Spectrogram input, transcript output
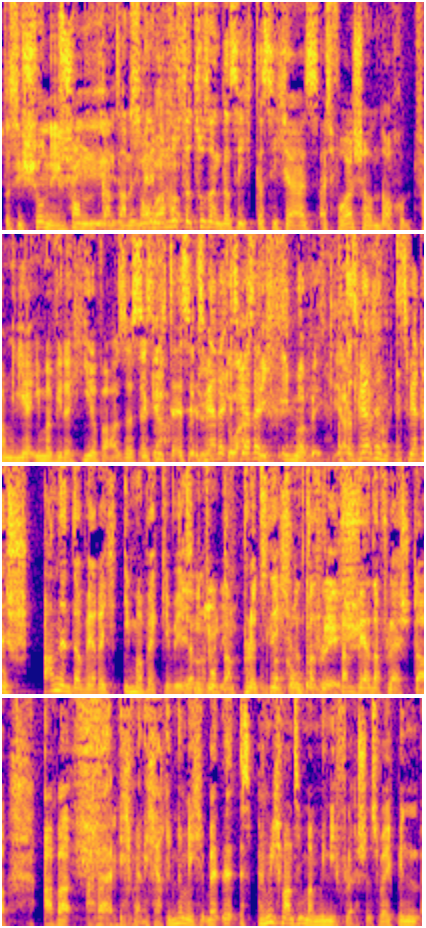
das ist schon irgendwie Schon ganz anders. Meine, man muss dazu sagen, dass ich, dass ich ja als, als Forscher und auch familiär immer wieder hier war. Also es, ist klar, nicht, es, es wäre, du es wäre, nicht immer weg. Ja, das wäre, es wäre spannender, wäre ich immer weg gewesen. Ja, und dann plötzlich, und dann, dann, dann wäre der Flash da. Aber, aber ich meine, ich erinnere mich, es, für mich waren es immer Mini-Flashes, weil ich bin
